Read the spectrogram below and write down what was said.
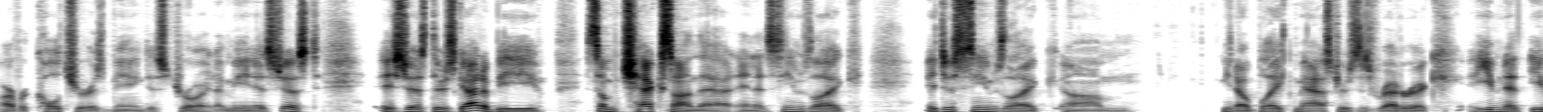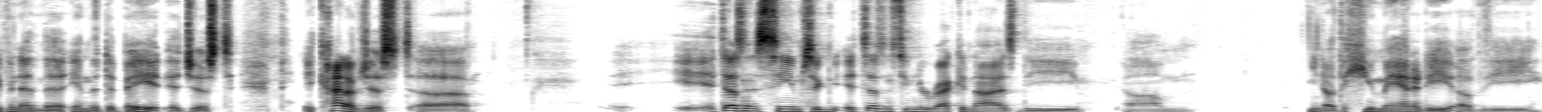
our culture is being destroyed. I mean, it's just it's just there's got to be some checks on that, and it seems like it just seems like. Um, you know Blake Masters' rhetoric, even at, even in the in the debate, it just it kind of just uh, it doesn't seem to it doesn't seem to recognize the um, you know the humanity of the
